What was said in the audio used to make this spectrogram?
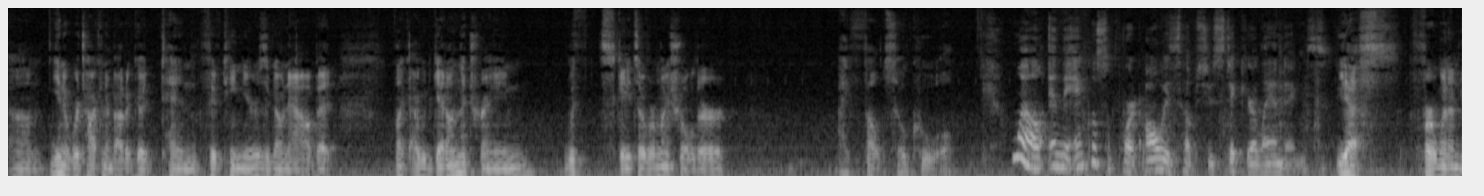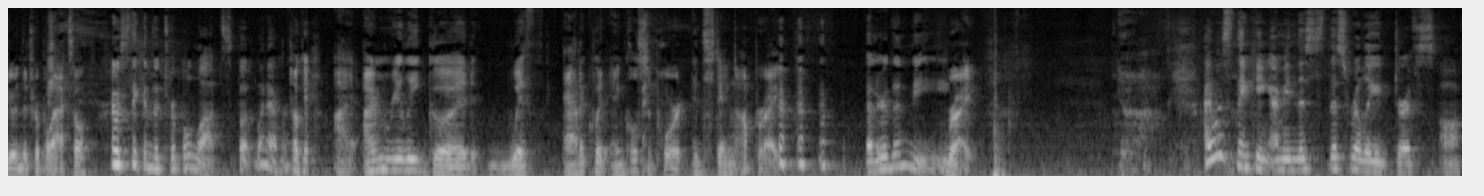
um, you know we're talking about a good 10, 15 years ago now. But like I would get on the train with skates over my shoulder. I felt so cool. Well, and the ankle support always helps you stick your landings. Yes, for when I'm doing the triple axel. I was thinking the triple Lutz, but whatever. Okay, I, I'm really good with adequate ankle support and staying upright. Better than me. right. I was thinking, I mean, this this really drifts off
